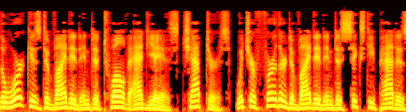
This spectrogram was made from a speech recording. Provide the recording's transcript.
The work is divided into 12 adhyayas chapters, which are further divided into 60 padas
